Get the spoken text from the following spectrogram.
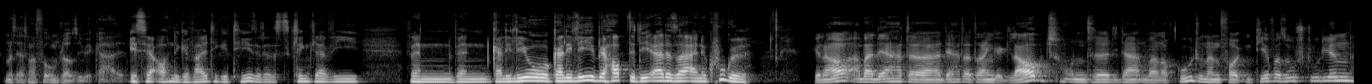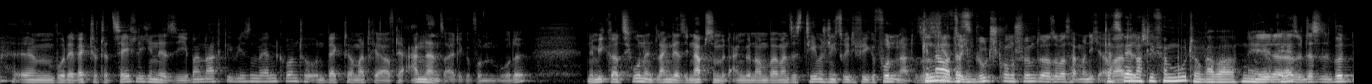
haben das erstmal für unplausibel gehalten. Ist ja auch eine gewaltige These. Das klingt ja wie, wenn, wenn Galileo Galilei behauptet, die Erde sei eine Kugel. Genau, aber der hat da, der hat da dran geglaubt und äh, die Daten waren auch gut und dann folgten Tierversuchsstudien, ähm, wo der Vektor tatsächlich in der Sehbahn nachgewiesen werden konnte und Vektormaterial auf der anderen Seite gefunden wurde eine Migration entlang der Synapsen mit angenommen, weil man systemisch nicht so richtig viel gefunden hat. Also, genau, dass es durch den Blutstrom schwimmt oder sowas hat man nicht erwartet. Das wäre noch die Vermutung, aber nee. nee okay. Also das wird,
